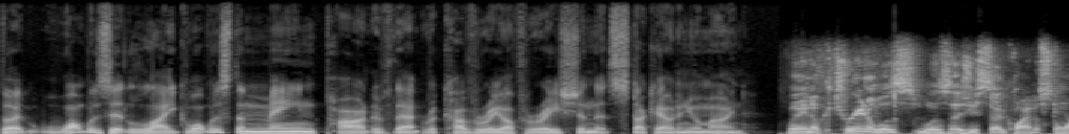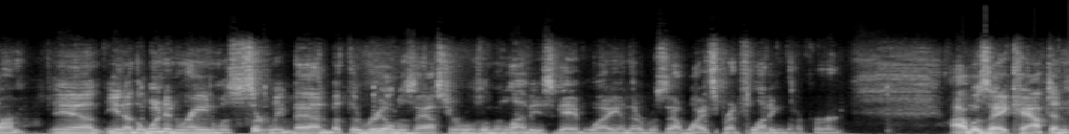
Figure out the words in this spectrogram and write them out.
But what was it like? What was the main part of that recovery operation that stuck out in your mind? Well, you know, Katrina was was as you said quite a storm, and you know the wind and rain was certainly bad, but the real disaster was when the levees gave way and there was that widespread flooding that occurred. I was a captain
